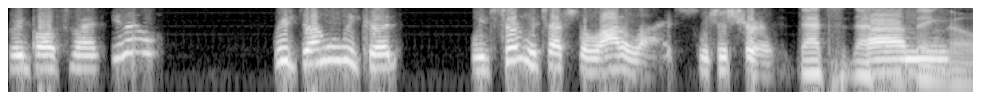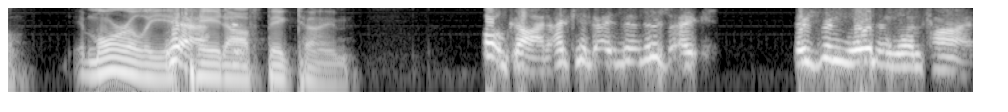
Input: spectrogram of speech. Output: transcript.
we both went, you know, we've done what we could. We've certainly touched a lot of lives, which is true. That's that's Um, the thing, though. Morally, it yeah. paid off big time. Oh God, I can. I, there's I, there's been more than one time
